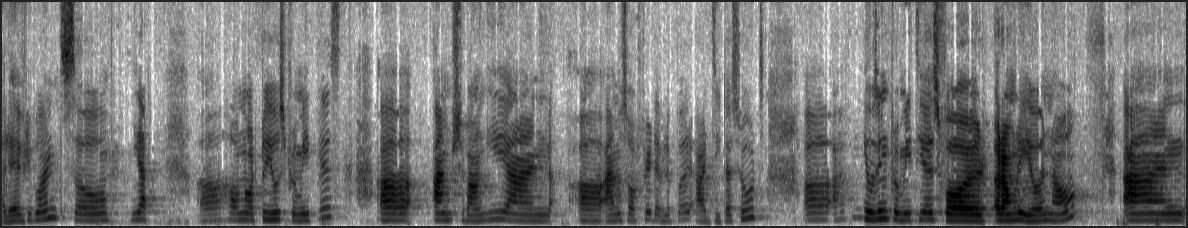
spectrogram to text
Hello everyone. So yeah, uh, how not to use Prometheus. Uh, I'm Shivangi and uh, I'm a software developer at Zeta Suite. Uh, I have been using Prometheus for around a year now. And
